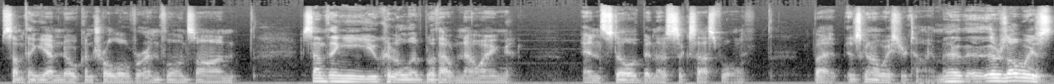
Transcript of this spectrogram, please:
something you have no control over, influence on, something you could have lived without knowing and still have been as successful. But it's going to waste your time. There's always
